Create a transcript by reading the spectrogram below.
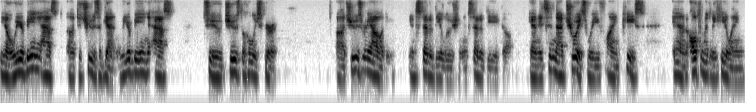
You know, we are being asked uh, to choose again. We are being asked to choose the Holy Spirit, uh, choose reality instead of the illusion, instead of the ego. And it's in that choice where you find peace and ultimately healing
